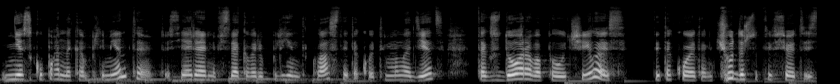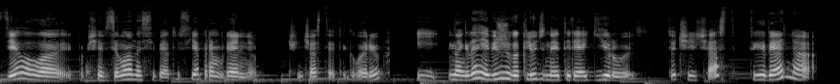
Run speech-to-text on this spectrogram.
не скупа на комплименты. То есть я реально всегда говорю, блин, ты классный такой, ты молодец, так здорово получилось ты такое там чудо, что ты все это сделала, и вообще взяла на себя. То есть я прям реально очень часто это говорю. И иногда я вижу, как люди на это реагируют. Очень часто ты реально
